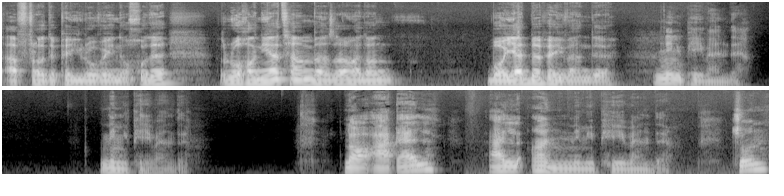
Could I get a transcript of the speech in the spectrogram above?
افراد پیرو و اینا خود روحانیت هم به نظرم الان باید بپیونده. نمیپیونده. نمیپیونده. لاعقل الان نمیپیونده. چون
